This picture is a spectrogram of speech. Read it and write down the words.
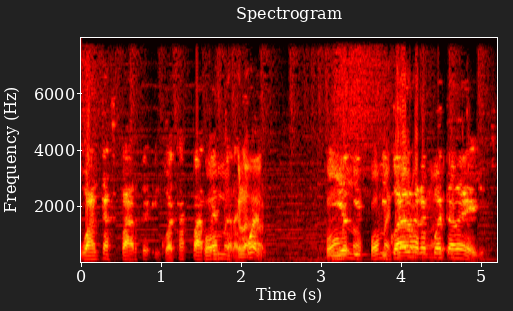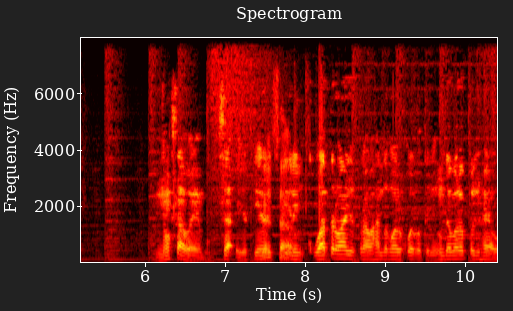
¿Cuántas partes y cuántas partes Come estará el juego? ¿Y, Ponlo, y- come y cuál claro es la respuesta de ellos? No sabemos. O sea, ellos tienen, cuatro años trabajando con el juego, tienen un developer hell,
